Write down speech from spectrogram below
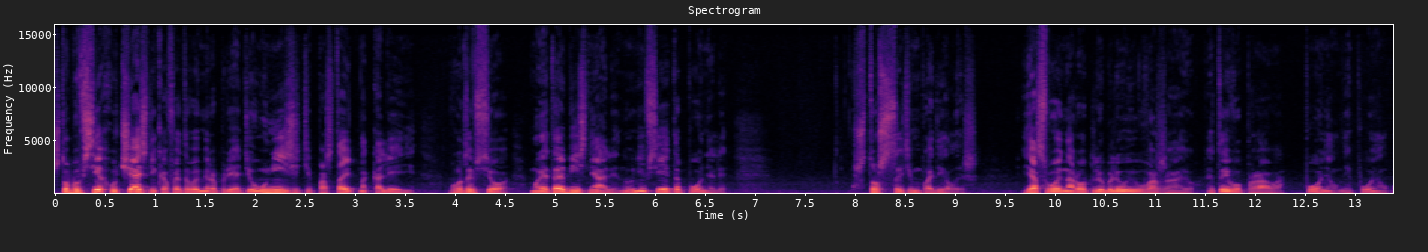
чтобы всех участников этого мероприятия унизить и поставить на колени. Вот и все. Мы это объясняли. Ну, не все это поняли. Что ж с этим поделаешь? Я свой народ люблю и уважаю. Это его право. Понял, не понял.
